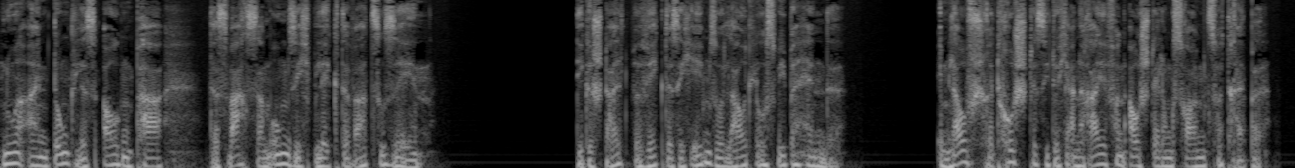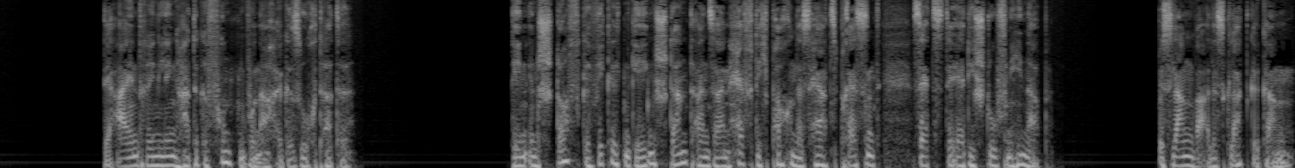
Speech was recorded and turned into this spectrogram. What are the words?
Nur ein dunkles Augenpaar, das wachsam um sich blickte, war zu sehen. Die Gestalt bewegte sich ebenso lautlos wie behende. Im Laufschritt huschte sie durch eine Reihe von Ausstellungsräumen zur Treppe. Der Eindringling hatte gefunden, wonach er gesucht hatte. Den in Stoff gewickelten Gegenstand an sein heftig pochendes Herz pressend, setzte er die Stufen hinab. Bislang war alles glatt gegangen.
